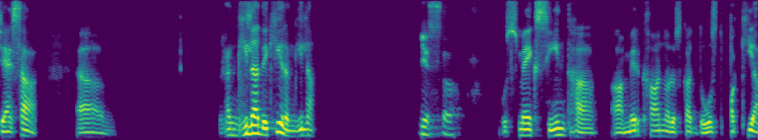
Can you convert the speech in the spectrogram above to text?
जैसा रंगीला देखिए रंगीला। यस yes, सर उसमें एक सीन था आमिर खान और उसका दोस्त पकिया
